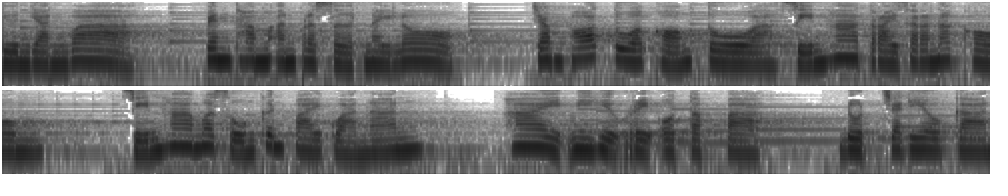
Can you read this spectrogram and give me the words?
ยืนยันว่า เป็นธรรมอันประเสริฐในโลกจำเพาะตัวของตัวศีลห้าไตรสรณคม ศีลห้าเมื่อสูงขึ้นไปกว่านั้น ให้มีหิริโอตปะ ดุดจะเดียวกัน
